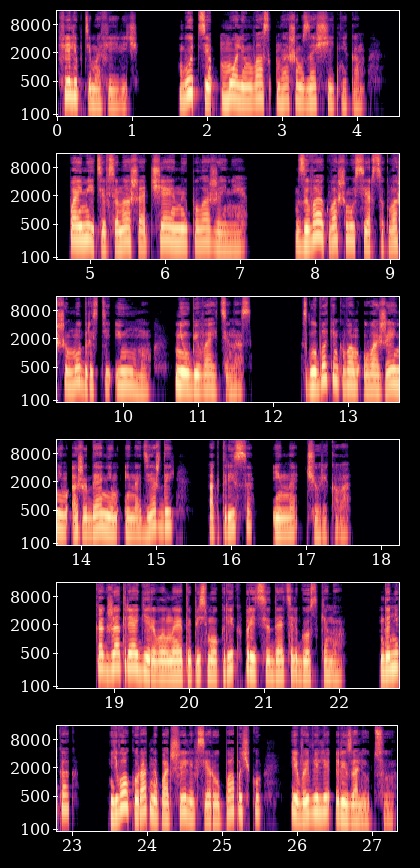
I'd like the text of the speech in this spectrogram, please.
Филипп Тимофеевич, будьте, молим вас, нашим защитником. Поймите все наше отчаянное положение. Взываю к вашему сердцу, к вашей мудрости и уму — не убивайте нас. С глубоким к вам уважением, ожиданием и надеждой актриса Инна Чурикова. Как же отреагировал на это письмо Крик председатель Госкино? Да никак. Его аккуратно подшили в серую папочку и вывели резолюцию.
